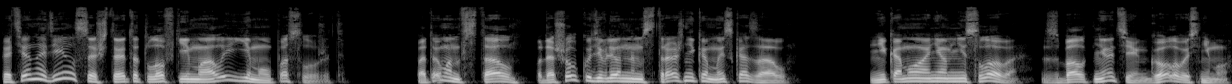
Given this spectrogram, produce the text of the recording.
хотя надеялся, что этот ловкий малый ему послужит. Потом он встал, подошел к удивленным стражникам и сказал, «Никому о нем ни слова, сболтнете, голову сниму».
